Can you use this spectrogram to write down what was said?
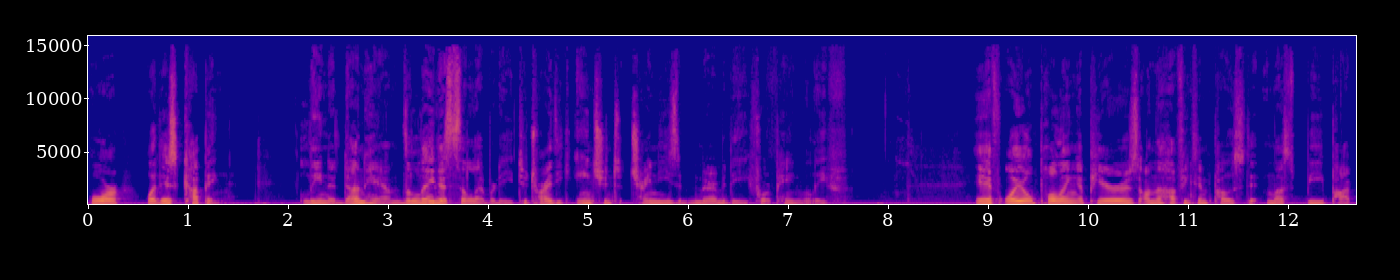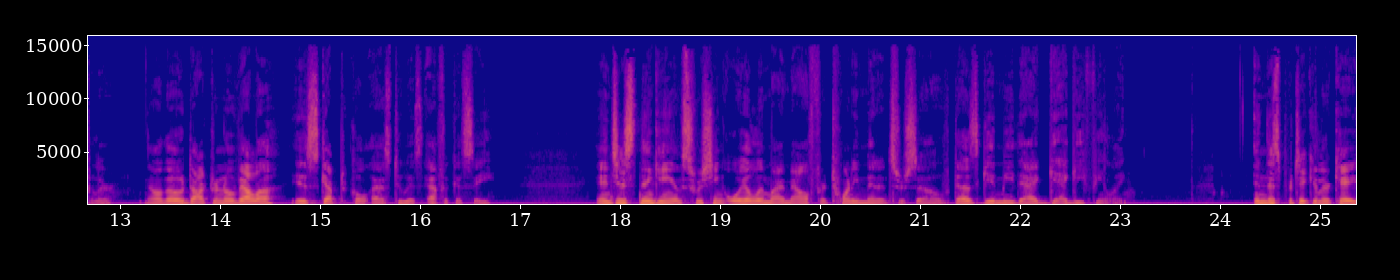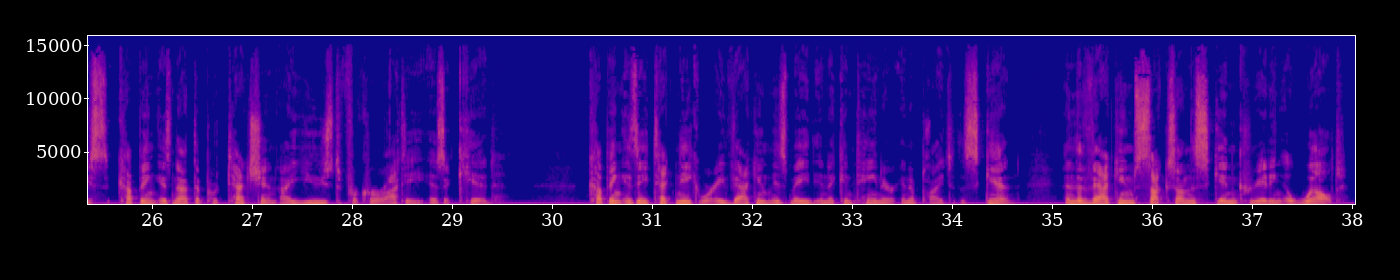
Or what is cupping? Lena Dunham, the latest celebrity to try the ancient Chinese remedy for pain relief. If oil pulling appears on the Huffington Post, it must be popular, although Dr. Novella is skeptical as to its efficacy. And just thinking of swishing oil in my mouth for 20 minutes or so does give me that gaggy feeling. In this particular case, cupping is not the protection I used for karate as a kid. Cupping is a technique where a vacuum is made in a container and applied to the skin, and the vacuum sucks on the skin, creating a welt.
